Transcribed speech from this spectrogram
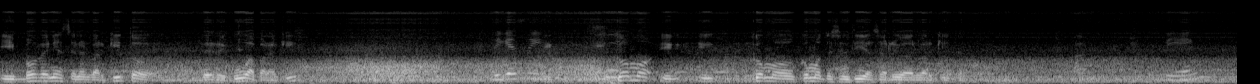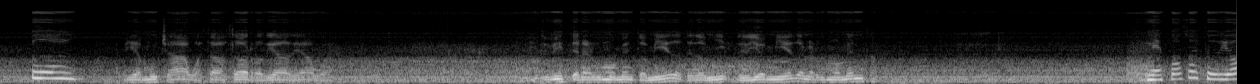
¿y vos venías en el barquito desde Cuba para aquí? Dije sí. ¿Y cómo, y, y cómo, cómo te sentías arriba del barquito? Bien. Bien. Había mucha agua, estabas todo rodeado de agua. ¿Y tuviste en algún momento miedo? ¿Te, dio mie- te dio miedo en algún momento? Mi esposo estudió,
